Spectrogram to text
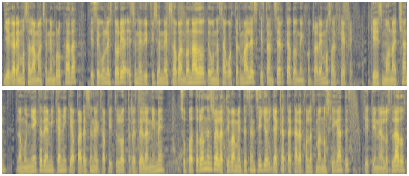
llegaremos a la mansión embrujada, que según la historia es un edificio anexo abandonado de unas aguas termales que están cerca donde encontraremos al jefe, que es Mona-chan, la muñeca de Mikami que aparece en el capítulo 3 del anime. Su patrón es relativamente sencillo ya que atacará con las manos gigantes que tiene a los lados,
